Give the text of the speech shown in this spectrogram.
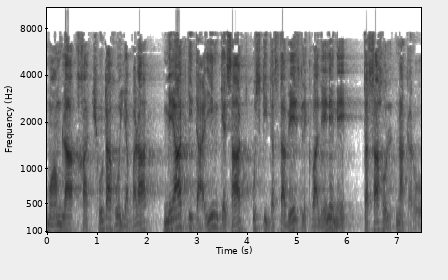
معاملہ خواہ چھوٹا ہو یا بڑا میاد کی تعین کے ساتھ اس کی دستاویز لکھوا لینے میں تساہل نہ کرو۔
